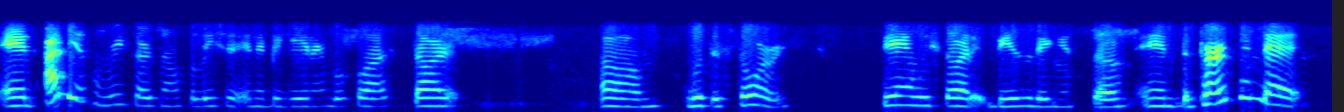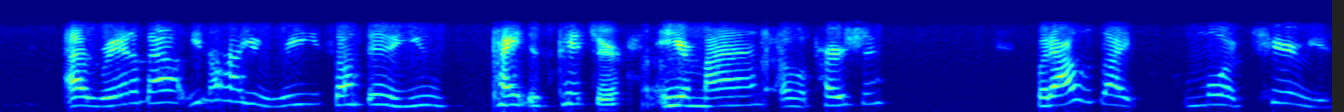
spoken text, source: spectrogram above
And I did some research on Felicia in the beginning before I started um with the story. Then we started visiting and stuff. And the person that I read about, you know how you read something and you paint this picture in your mind of a person? But I was like more curious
